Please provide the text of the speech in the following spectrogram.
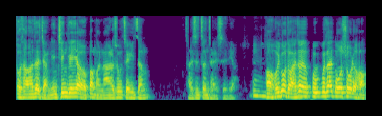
我常常在讲，你今天要有办法拿得出这一张，才是真材实料。嗯，好、回过头来，这不不再多说了哈、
